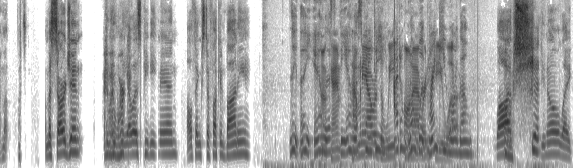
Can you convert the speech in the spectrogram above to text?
I'm a. What's... I'm a sergeant. Where do I work? The LSPD, man. All thanks to fucking Bonnie. The, the, LS, Okay. the LSPD. How many hours a week I don't on know average what rank do you you are though. Oh, Lots. Oh shit. You know, like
